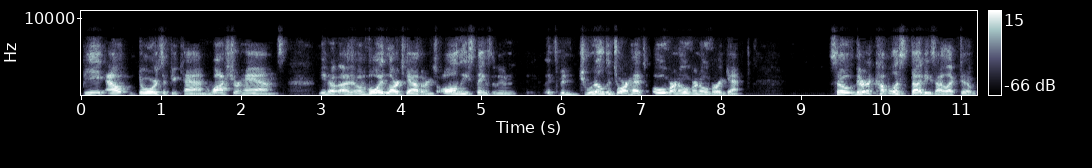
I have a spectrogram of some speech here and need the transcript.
be outdoors if you can, wash your hands, you know, uh, avoid large gatherings. All these things that we've it's been drilled into our heads over and over and over again. So there are a couple of studies I like to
